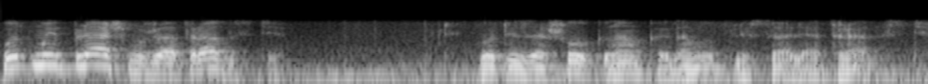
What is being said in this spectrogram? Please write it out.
Вот мы и пляшем уже от радости. Вот и зашел к нам, когда мы плясали от радости.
